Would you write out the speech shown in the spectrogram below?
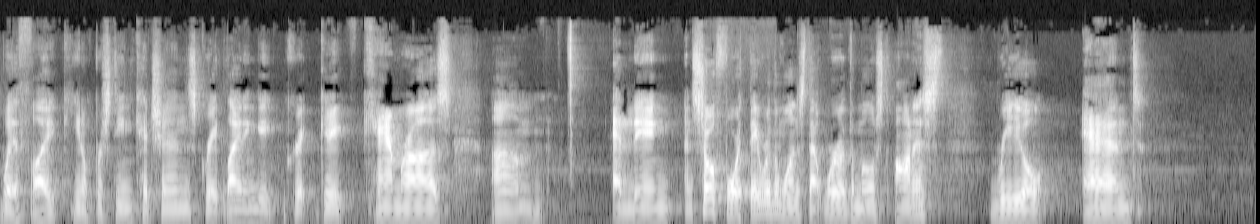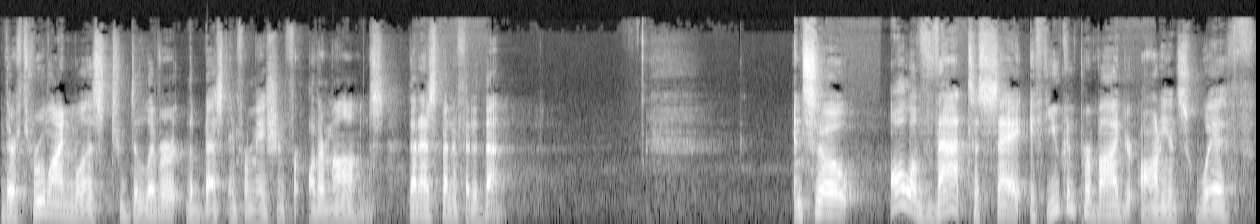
with like, you know, pristine kitchens, great lighting, great, great cameras, um, editing, and so forth. They were the ones that were the most honest, real, and their through line was to deliver the best information for other moms that has benefited them. And so, all of that to say, if you can provide your audience with,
